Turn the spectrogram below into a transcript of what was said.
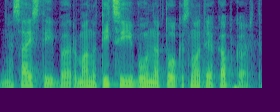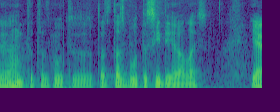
saistība ar manu ticību un ar to, kas notiek apkārt. Ja? Tas būtu tas, tas, būtu tas ideālais. Jā,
